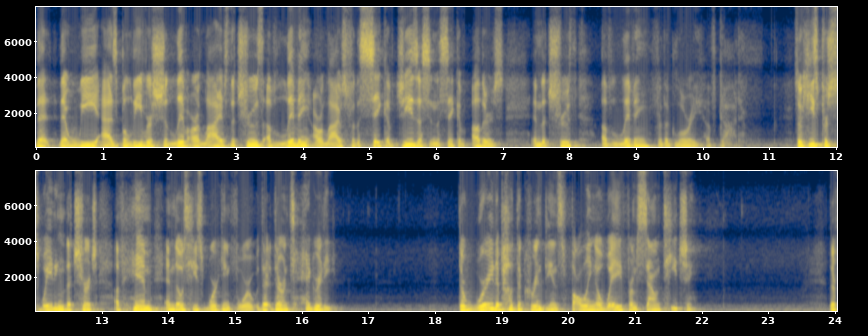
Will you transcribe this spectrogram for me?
that, that we as believers should live our lives, the truths of living our lives for the sake of Jesus and the sake of others, and the truth of living for the glory of God. So he's persuading the church of him and those he's working for, their, their integrity. They're worried about the Corinthians falling away from sound teaching. They're,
